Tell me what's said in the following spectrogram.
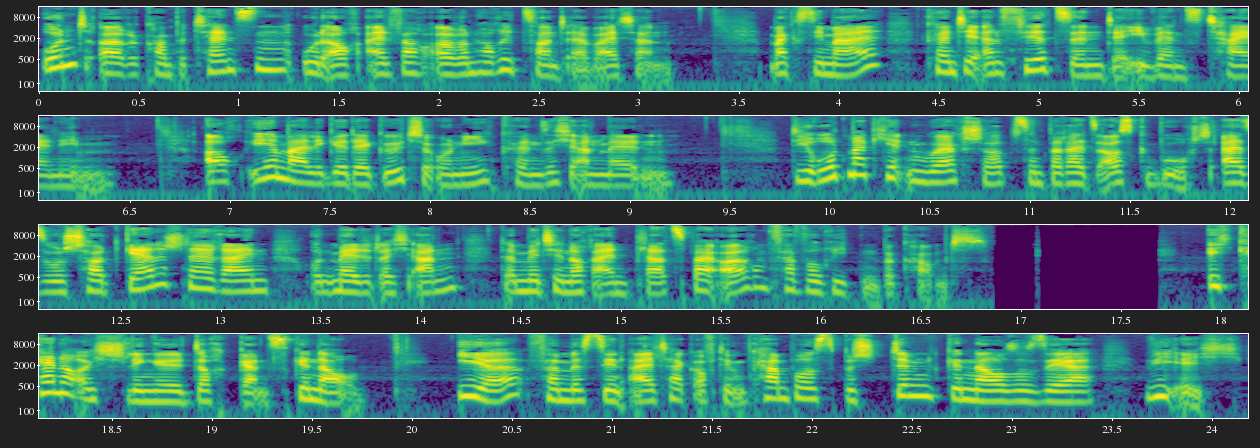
und eure Kompetenzen oder auch einfach euren Horizont erweitern. Maximal könnt ihr an 14 der Events teilnehmen. Auch ehemalige der Goethe-Uni können sich anmelden. Die rot markierten Workshops sind bereits ausgebucht, also schaut gerne schnell rein und meldet euch an, damit ihr noch einen Platz bei eurem Favoriten bekommt. Ich kenne euch Schlingel doch ganz genau. Ihr vermisst den Alltag auf dem Campus bestimmt genauso sehr wie ich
